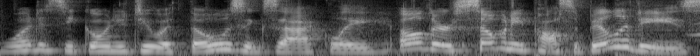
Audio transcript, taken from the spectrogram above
What is he going to do with those exactly? Oh, there's so many possibilities.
